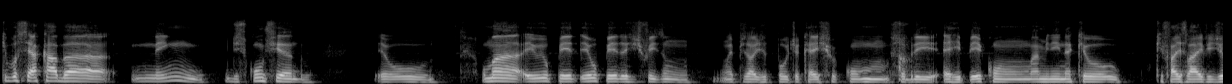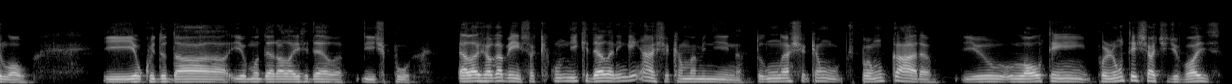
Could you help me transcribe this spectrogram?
que você acaba nem desconfiando. Eu, uma, eu e o Pedro, eu Pedro, a gente fez um, um episódio do podcast com, sobre RP com uma menina que, eu, que faz live de LoL. E eu cuido da. E eu modero a live dela. E, tipo, ela joga bem, só que com o nick dela ninguém acha que é uma menina. Todo mundo acha que é um, tipo, é um cara. E o, LoL tem. Por não ter chat de voz,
